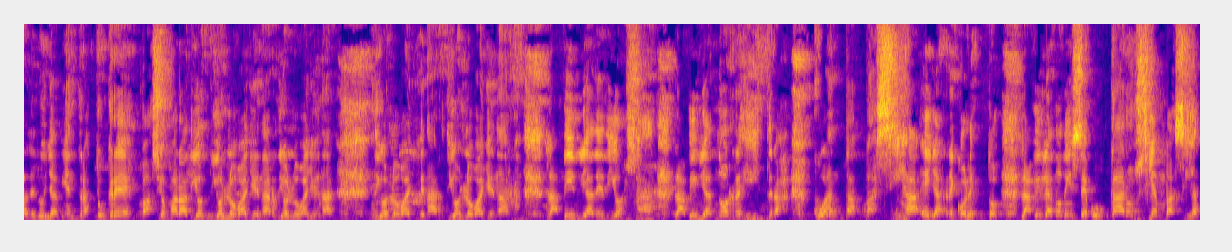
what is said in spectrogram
Aleluya, mientras tú crees espacio para Dios, Dios lo va a llenar, Dios lo va a llenar, Dios lo va a llenar, Dios lo va a llenar. La Biblia de Dios la Biblia no registra cuántas vasijas ella recolectó. La Biblia no dice buscaron 100 vasijas,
